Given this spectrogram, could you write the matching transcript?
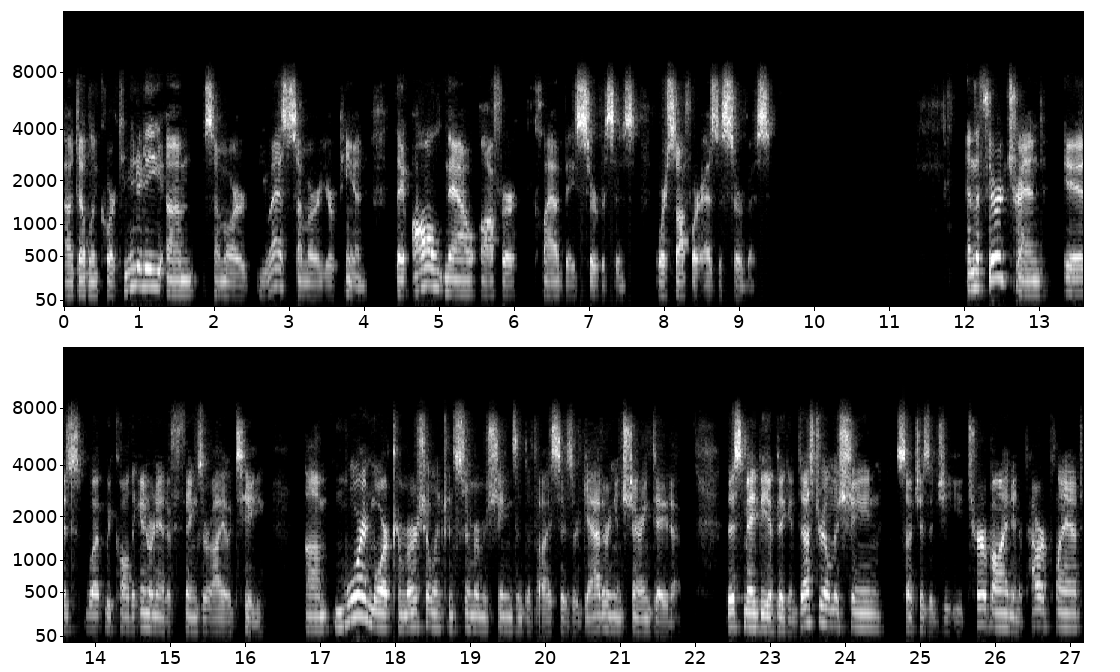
uh, Dublin core community. Um, some are US, some are European. They all now offer cloud-based services or software as a service. And the third trend is what we call the Internet of Things or IoT. Um, more and more commercial and consumer machines and devices are gathering and sharing data. This may be a big industrial machine, such as a GE turbine in a power plant,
